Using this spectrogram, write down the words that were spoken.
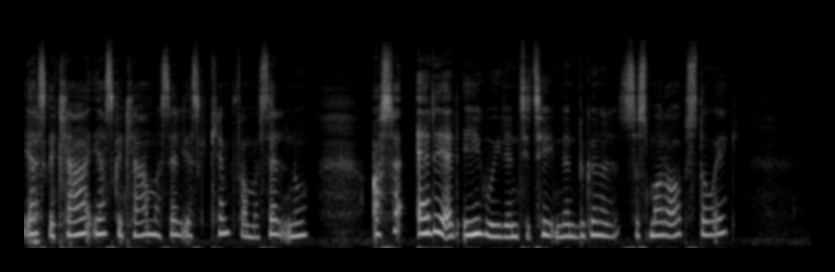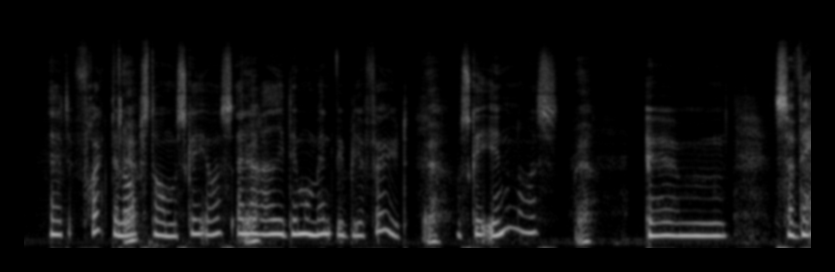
Jeg skal, klare, jeg skal klare mig selv, jeg skal kæmpe for mig selv nu. Og så er det, at ego-identiteten, den begynder så småt at opstå, ikke? At frygten Ja. opstår måske også allerede ja. i det moment, vi bliver født. Ja. Måske inden også. Ja. Øhm, så hvad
